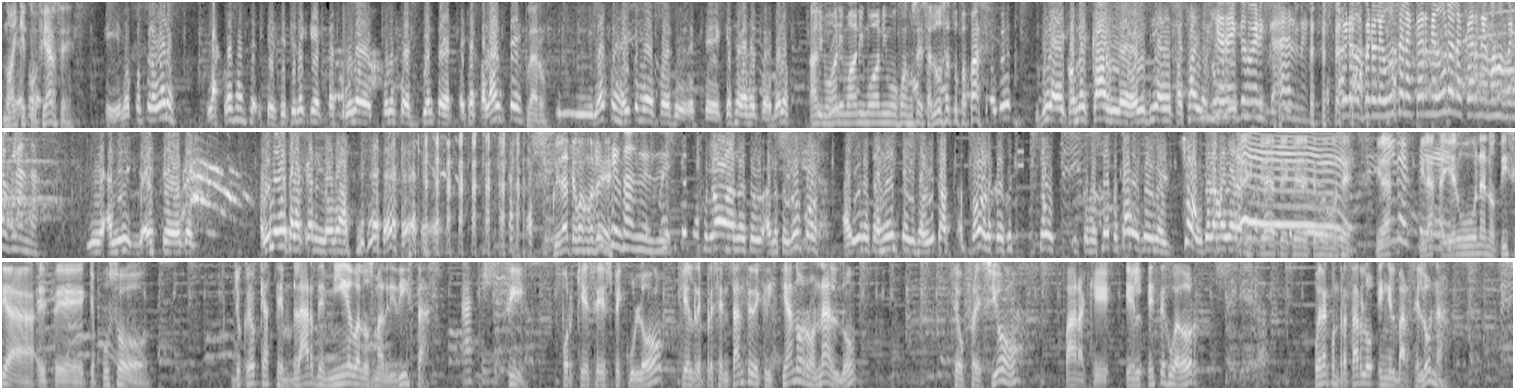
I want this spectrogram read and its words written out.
no hay que puede- confiarse. Sí, no, pues, pero bueno, las cosas se, se, se tiene que, pues uno, uno pues siempre echar para adelante. Claro. Y no, pues ahí como, pues, este, ¿qué se va a hacer? Pues bueno, Ánimo, ánimo, ánimo, ánimo, Juan José. Saludos a tus papás. día de comer carne, hoy es día de pachanga. ¿no? Día de comer carne. Pero, pero ¿le gusta la carne dura o la carne más o menos blanda? A mí, este, ok, a mí me gusta la carne nomás. Cuídate, Juan José. Juan José. Saludado a nuestro, a nuestro grupo, ahí a nuestra gente y saludito a, a todos los que escuchan el show. Y como siempre, estamos en el show de la mañana. ¡Eh! Cuídate, cuídate, Juan José. Mira, Cuídese. mira, ayer hubo una noticia este, que puso, yo creo que a temblar de miedo a los madridistas. Ah, sí. Sí, porque se especuló que el representante de Cristiano Ronaldo se ofreció para que el, este jugador puedan contratarlo en el Barcelona.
